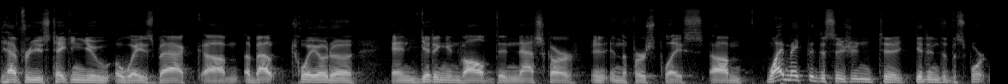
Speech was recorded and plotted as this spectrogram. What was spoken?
I have for you is taking you a ways back um, about Toyota and getting involved in NASCAR in, in the first place. Um, why make the decision to get into the sport?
